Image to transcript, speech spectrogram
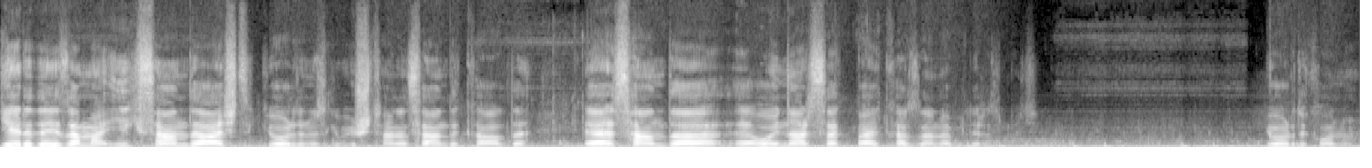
Gerideyiz ama ilk sandığı açtık gördüğünüz gibi. 3 tane sandık kaldı. Eğer sandığa e, oynarsak belki kazanabiliriz maçı. Gördük onu.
